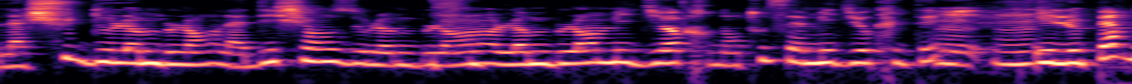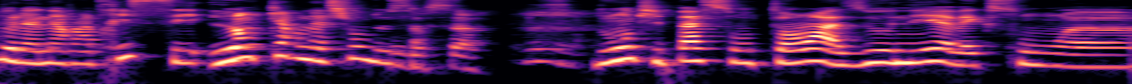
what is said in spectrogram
la chute de l'homme blanc, la déchéance de l'homme blanc, l'homme blanc médiocre dans toute sa médiocrité. Mm. Et le père de la narratrice, c'est l'incarnation de ça. De ça. Donc, il passe son temps à zoner avec son. euh,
